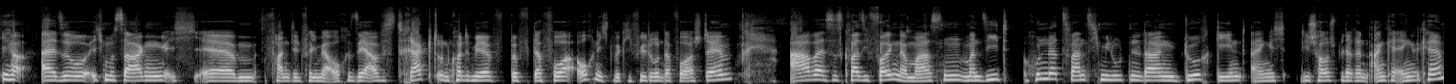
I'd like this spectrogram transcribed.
Ja, also ich muss sagen, ich ähm, fand den Film ja auch sehr abstrakt und konnte mir davor auch nicht wirklich viel darunter vorstellen. Aber es ist quasi folgendermaßen, man sieht 120 Minuten lang durchgehend eigentlich die Schauspielerin Anke Engelke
